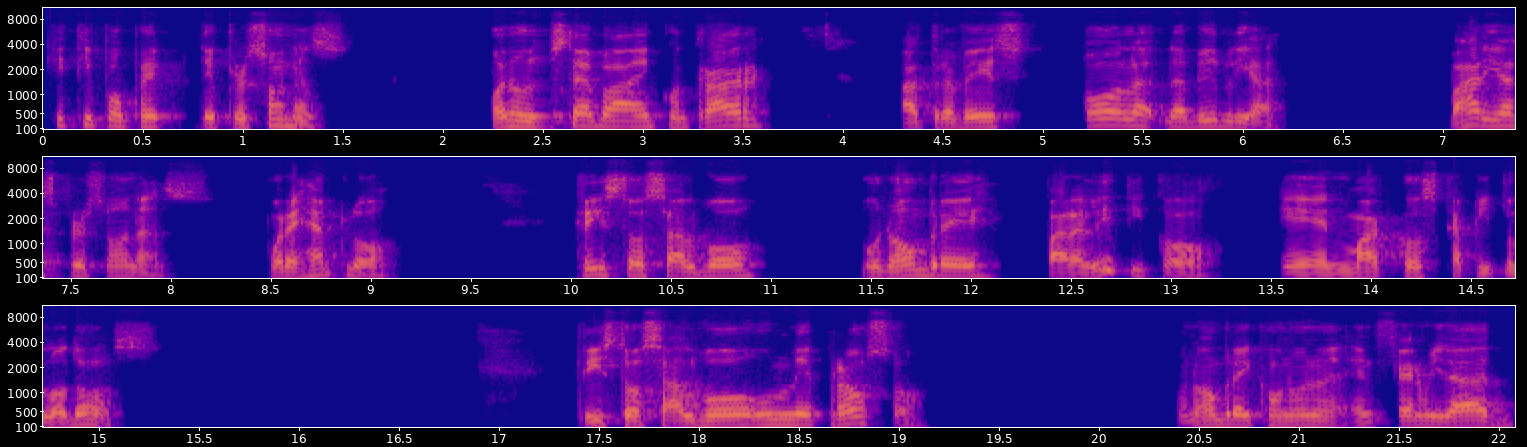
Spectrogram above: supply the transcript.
¿Qué tipo de personas? Bueno, usted va a encontrar a través de toda la, Biblia varias personas. Por ejemplo, Cristo salvó un hombre paralítico en Marcos capítulo 2. Cristo salvó un leproso, un hombre con una enfermedad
